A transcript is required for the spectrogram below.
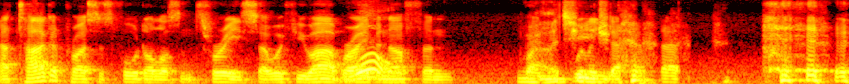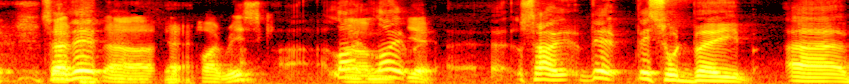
Our target price is four dollars and three. So if you are brave Whoa. enough and, and willing huge. to have that, so that, uh, yeah. high risk, like, um, like, yeah. So th- this would be uh,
